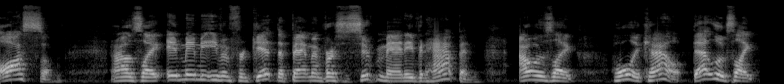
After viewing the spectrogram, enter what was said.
awesome. And I was like, it made me even forget that Batman versus Superman even happened. I was like, holy cow, that looks like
